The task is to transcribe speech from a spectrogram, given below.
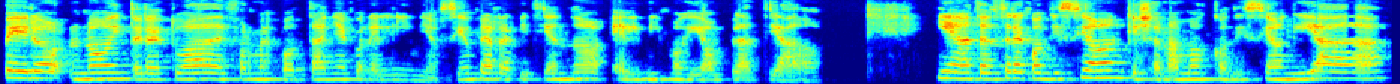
pero no interactuada de forma espontánea con el niño, siempre repitiendo el mismo guion planteado. Y en la tercera condición, que llamamos condición guiada,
